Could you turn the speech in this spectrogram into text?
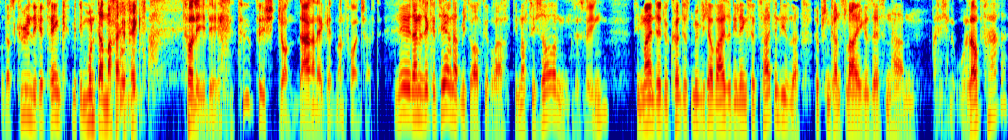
und das kühlende Getränk mit dem Muntermacher-Effekt. Tolle Idee. Typisch John. Daran erkennt man Freundschaft. Nee, deine Sekretärin hat mich draufgebracht. Die macht sich Sorgen. Deswegen? Sie meinte, du könntest möglicherweise die längste Zeit in dieser hübschen Kanzlei gesessen haben. Weil ich in Urlaub fahre?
